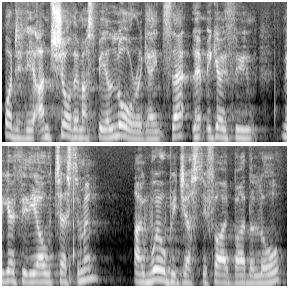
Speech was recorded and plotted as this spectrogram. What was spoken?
What did he? I'm sure there must be a law against that. Let me go through, let me go through the Old Testament. I will be justified by the law.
